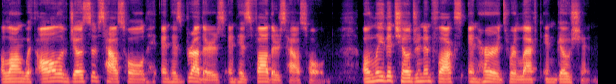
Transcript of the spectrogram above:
along with all of Joseph's household and his brothers and his father's household. Only the children and flocks and herds were left in Goshen.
